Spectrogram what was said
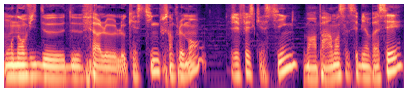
mon envie de, de faire le, le casting tout simplement. J'ai fait ce casting. Bon apparemment ça s'est bien passé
